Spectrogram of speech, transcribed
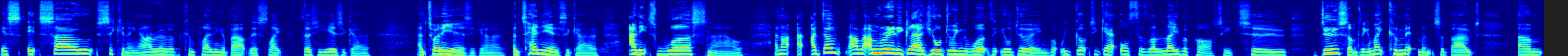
is it's so sickening. And I remember complaining about this like 30 years ago. And 20 years ago, and 10 years ago, and it's worse now. And I, I- don't, I'm, I'm really glad you're doing the work that you're doing, but we've got to get also the Labour Party to do something and make commitments about um,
